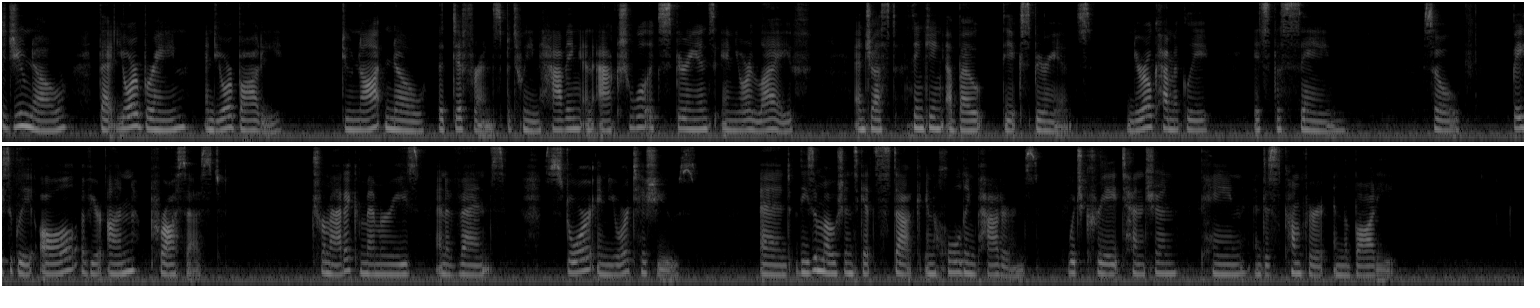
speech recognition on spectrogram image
Did you know that your brain and your body do not know the difference between having an actual experience in your life and just thinking about the experience? Neurochemically, it's the same. So basically, all of your unprocessed traumatic memories and events store in your tissues and these emotions get stuck in holding patterns, which create tension, pain, and discomfort in the body.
